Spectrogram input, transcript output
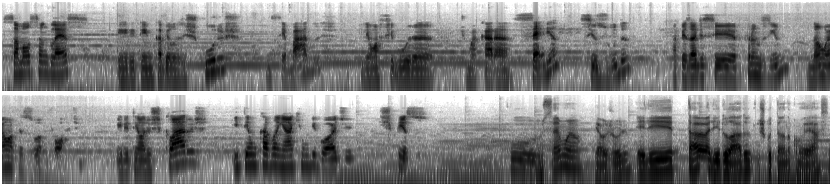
Samuel Sunglass, ele tem cabelos escuros, encebados. Ele é uma figura de uma cara séria, sisuda. Apesar de ser franzino, não é uma pessoa forte. Ele tem olhos claros e tem um cavanhaque e um bigode espesso. O Samuel, que é o Júlio, ele tá ali do lado, escutando a conversa.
